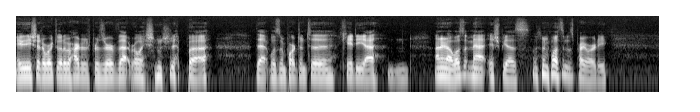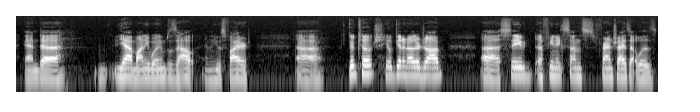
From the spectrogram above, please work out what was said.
maybe they should have worked a little bit harder to preserve that relationship uh, that was important to KD. I don't know. It wasn't Mat Ishbia's. wasn't his priority. And uh, yeah, Monty Williams was out and he was fired. Uh, good coach. He'll get another job. Uh, saved a Phoenix Suns franchise that was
